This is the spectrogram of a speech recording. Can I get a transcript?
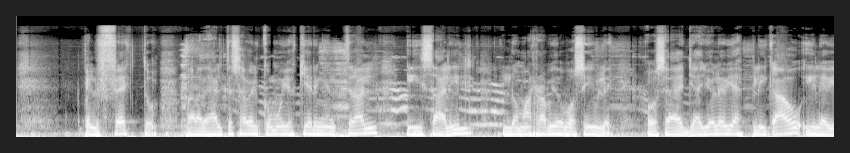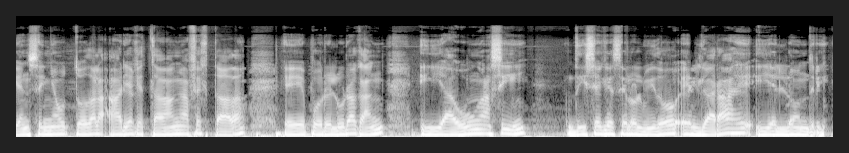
perfecto para dejarte saber cómo ellos quieren entrar y salir lo más rápido posible. O sea, ya yo le había explicado y le había enseñado todas las áreas que estaban afectadas eh, por el huracán y aún así dice que se le olvidó el garaje y el laundry.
